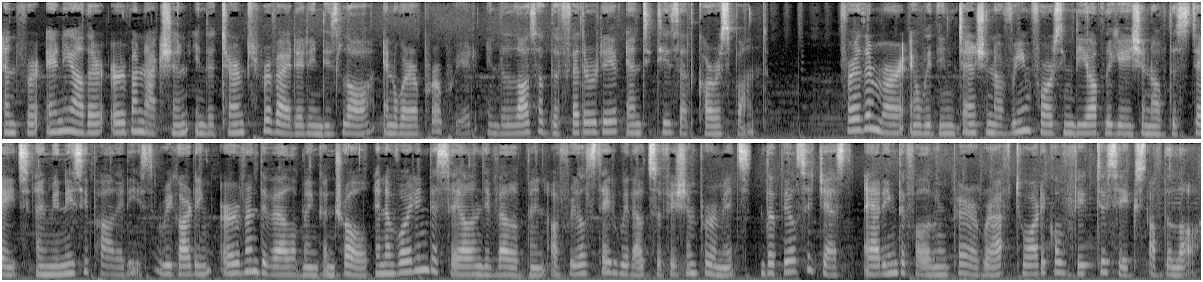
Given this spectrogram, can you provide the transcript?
and for any other urban action in the terms provided in this law and where appropriate in the laws of the federative entities that correspond. Furthermore, and with the intention of reinforcing the obligation of the states and municipalities regarding urban development control and avoiding the sale and development of real estate without sufficient permits, the bill suggests adding the following paragraph to Article 56 of the law.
